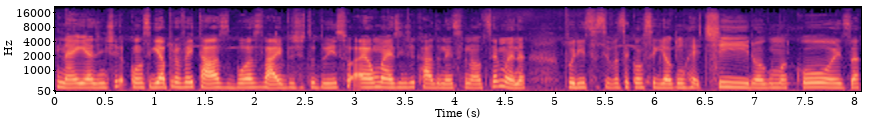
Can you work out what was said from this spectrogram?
né? E a gente conseguir aproveitar as boas vibes de tudo isso é o mais indicado nesse final de semana. Por isso, se você conseguir algum retiro, alguma coisa,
